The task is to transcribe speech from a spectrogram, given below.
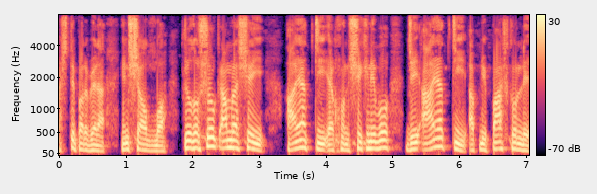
আসতে পারবে না, ইনশাআল্লাহ। প্রিয় দর্শক, আমরা সেই আয়াতটি এখন শিখে নেব। যে আয়াতটি আপনি পাঠ করলে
